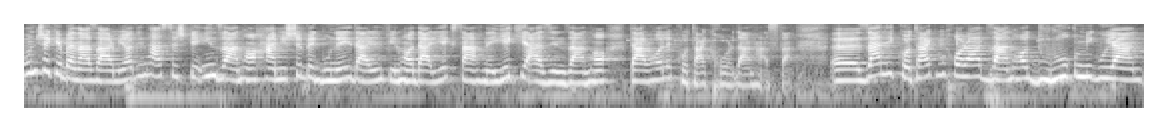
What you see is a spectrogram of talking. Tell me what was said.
اون چه که به نظر میاد این هستش که این زنها همیشه به گونه در این فیلم ها در یک صحنه یکی از این زنها در حال کتک خوردن هستن. زنی کتک می‌خورد زنها دروغ می‌گویند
